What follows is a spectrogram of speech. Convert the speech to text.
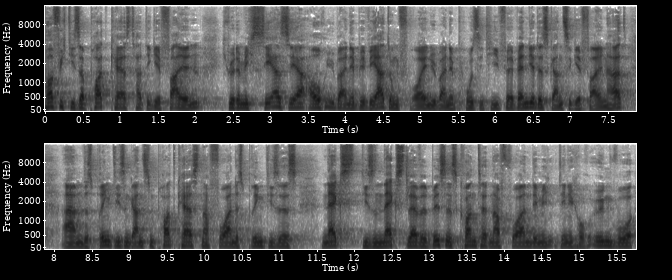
hoffe ich, dieser Podcast hat dir gefallen. Ich würde mich sehr, sehr auch über eine Bewertung freuen, über eine positive, wenn dir das Ganze gefallen hat. Ähm, das bringt diesen ganzen Podcast nach vorn, das bringt dieses Next, diesen Next Level Business Content nach vorn, den ich, den ich auch irgendwo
